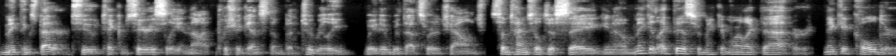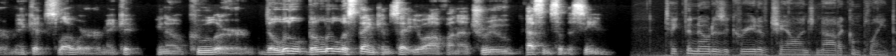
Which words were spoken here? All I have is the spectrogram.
make things better to take them seriously and not push against them but to really wait in with that sort of challenge. Sometimes he'll just say you know make it like this or make it more like that or make it colder or make it slower or make it you know cooler. The little the littlest thing can set you off on a true essence of the scene. Take the note as a creative challenge not a complaint.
